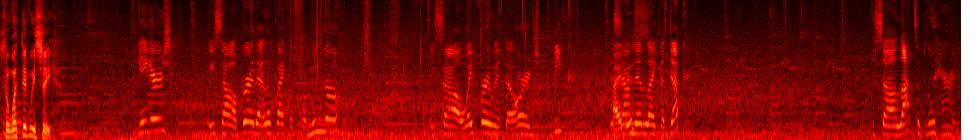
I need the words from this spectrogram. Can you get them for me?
So what did we see? Gators. We saw a bird that looked like a flamingo. We saw a white bird with the orange beak. It Ibis? sounded like a duck. We saw lots of blue herons.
